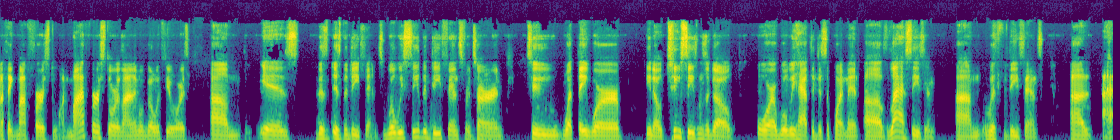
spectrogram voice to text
I think my first one, my first storyline, and we'll go with yours um, is this is the defense. Will we see the defense return to what they were, you know, two seasons ago, or will we have the disappointment of last season um, with the defense? Uh, I,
